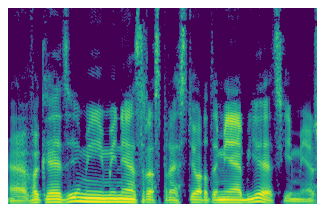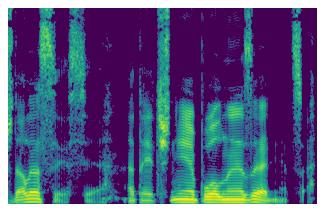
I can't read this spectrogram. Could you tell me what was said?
А в академии меня с распростертыми объятиями ждала сессия, а точнее полная задница.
